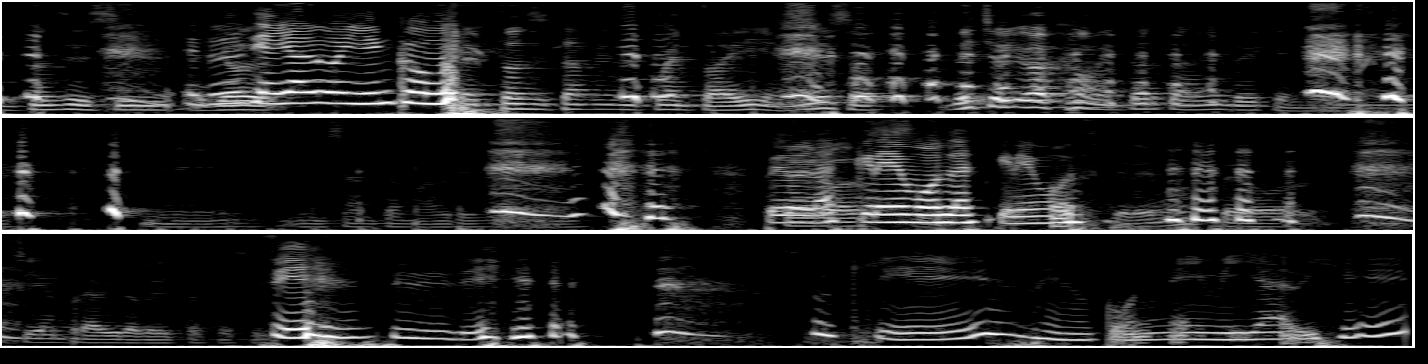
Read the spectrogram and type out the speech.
entonces sí. Entonces yo- sí hay algo ahí en común. Entonces también me cuento ahí en eso. De hecho, lo iba a comentar también, pero dije, ni, ni, ni santa madre. de. Pero, Pero las sí. queremos, las queremos. Queremos, pero siempre ha habido gritos así. Sí, sí, sí, sí. Ok, bueno, con Amy ya dije.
